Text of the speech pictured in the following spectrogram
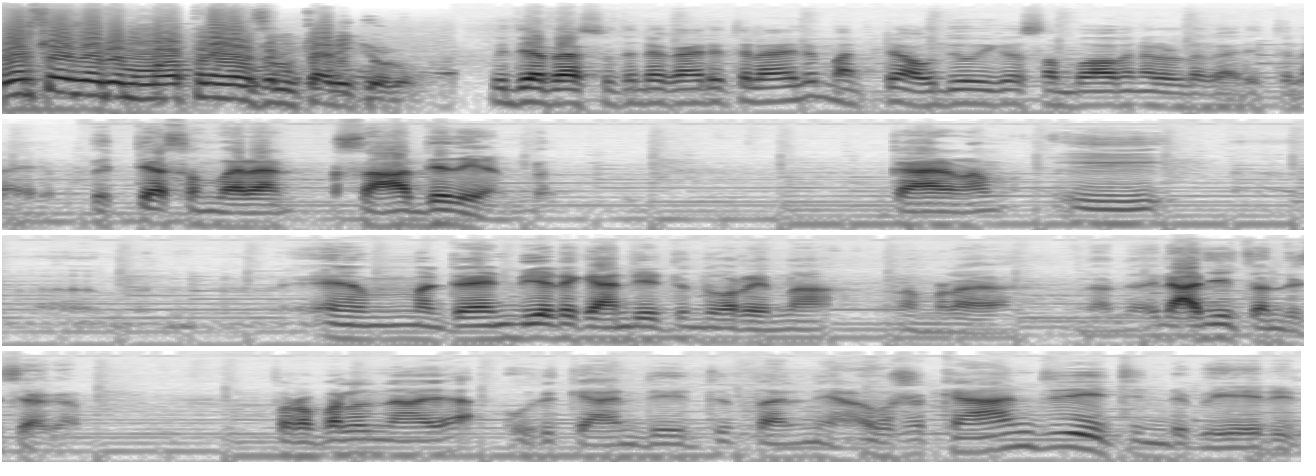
ഉയർത്തുന്ന കാര്യം മാത്രമേ അയാൾ സംസാരിക്കുള്ളൂ. വിദ്യാഭ്യാസത്തിന്റെ കാര്യത്തിലായാലും മറ്റ് ഔദ്യോഗിക സംഭാവനകളുടെ കാര്യത്തിലായാലും വ്യത്യാസം വരാൻ സാധ്യതയുണ്ട്. കാരണം ഈ മറ്റേ എൻ ഡി എയുടെ കാൻഡിഡേറ്റ് എന്ന് പറയുന്ന നമ്മുടെ രാജീവ് ചന്ദ്രശേഖർ പ്രബലനായ ഒരു കാൻഡിഡേറ്റ് തന്നെയാണ്. പക്ഷെ കാൻഡിഡേറ്റിന്റെ പേരിൽ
